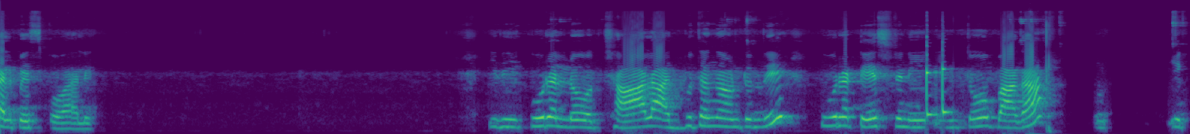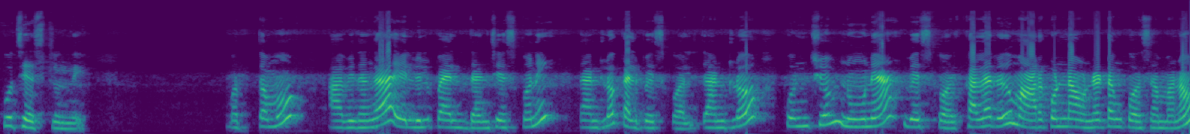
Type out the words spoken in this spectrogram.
కలిపేసుకోవాలి. ఇది కూరల్లో చాలా అద్భుతంగా ఉంటుంది. కూర టేస్ట్ని ఎంతో బాగా ఎక్కువ చేస్తుంది. మొత్తము ఆ విధంగా ఎల్లుల్లిపాయలు దంచేసుకొని దాంట్లో కలిపేసుకోవాలి. దాంట్లో కొంచెం నూనె వేసుకోవాలి. కలర్ మారకుండా ఉండటం కోసం మనం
